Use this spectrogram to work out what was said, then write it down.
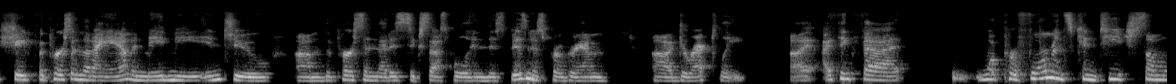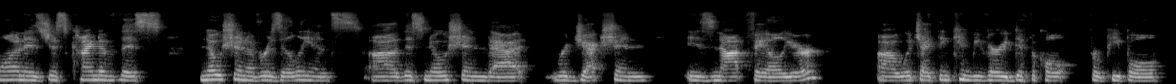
shaped the person that I am and made me into um, the person that is successful in this business program uh, directly. I, I think that what performance can teach someone is just kind of this notion of resilience, uh, this notion that rejection is not failure, uh, which I think can be very difficult for people.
